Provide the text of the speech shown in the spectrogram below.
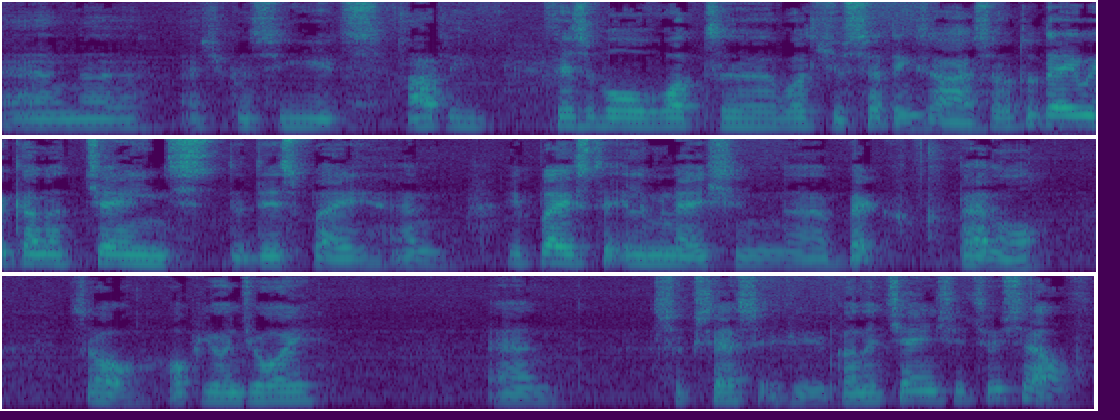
and uh, as you can see it's hardly visible what, uh, what your settings are. So today we're gonna change the display and replace the illumination uh, back panel. So hope you enjoy and success if you're gonna change it yourself.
